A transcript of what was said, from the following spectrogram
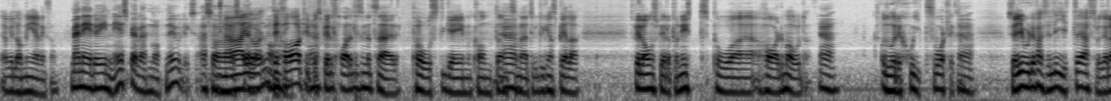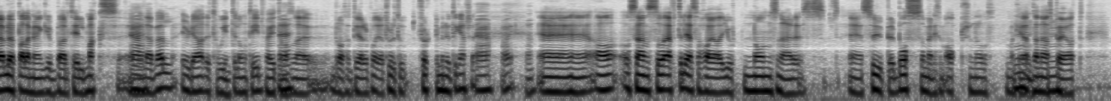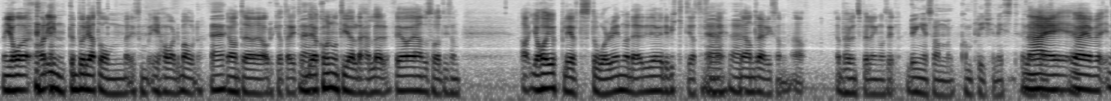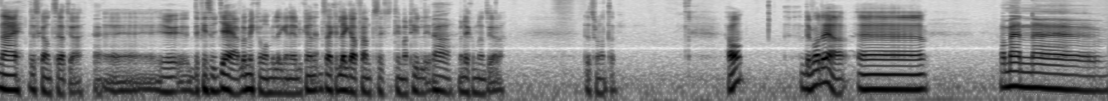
Ja. Jag vill ha mer liksom. Men är du inne i spelet något nu liksom? Alltså, Ja, jag, det har typ, Ja. spelet har liksom ett så här post game content Ja. som är typ du kan spela Spela om spelet på nytt på eh, hard mode. Ja, Och då är det skitsvårt liksom. ja, Så jag gjorde faktiskt lite efteråt. Jag levlade upp alla mina gubbar till max eh, Ja. level. Gjorde jag. Det tog inte lång tid för jag hittade något sånt bra sätt att göra det på. Jag tror det tog 40 minuter kanske. ja, ja. Eh, ja, och sen så efter det så har jag gjort någon sån här eh, superboss som är liksom optional. Man kan, Mm, Den har jag mm. Men jag har inte börjat om liksom, i hard mode. Nej. Jag har inte orkat det riktigt. Nej. Jag kommer nog inte göra det heller. För jag är ändå så att liksom, ja, jag har ju upplevt storyn och det, det är det viktigaste för Ja, mig. ja. Det andra är liksom, ja, jag behöver inte spela en gång till. Du är ingen sån completionist? Nej, är, nej, det ska jag inte säga att jag är. Eh, det finns så jävla mycket om man vill lägga ner. Du kan säkert lägga 50-60 timmar till i det. Men det kommer jag inte göra. Det tror jag inte. Ja, det var det. Eh, Ja men... Eh,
